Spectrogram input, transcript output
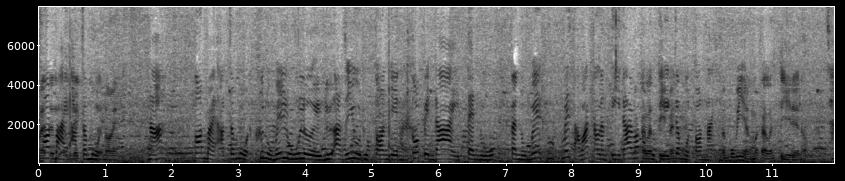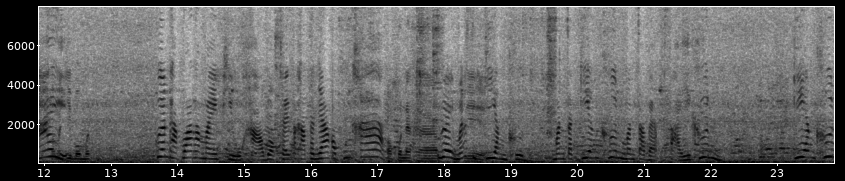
น่าตอนจะเหลือบ่ายอาจจะหมดเล็กน้อยนะ ตอนบ่ายอาจจะหมดคือหนูไม่รู้เลย หรืออาจจะอยู่ถึงตอนเย็นก็เป็นได้ แต่หนูแต่หนูไม่ไม่สามารถการันตีได้ว่ากระปุกเล็กจะหมดตอนไหนมันพวกมีอย่างมาการันตีเลยเนาะใช่มันที่บ่มดเพื่อนทักว่าทำไมผิวขาวบอกใช้สครับธัญญาขอบคุณค่ะขอบคุณนะครับเอ้ยมันสิที่เกลี้ยงขึ้น มันจะเกลี้ยงขึ้น มันจะแบบใสขึ้น เกลี้ยงขึ้น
